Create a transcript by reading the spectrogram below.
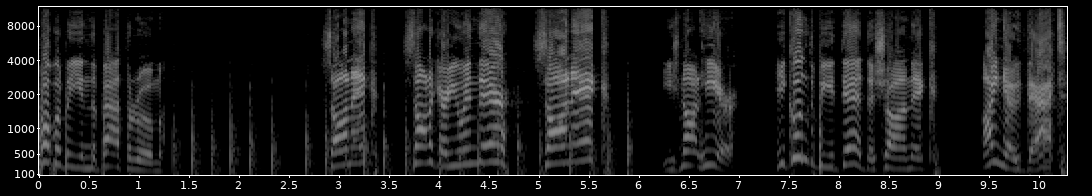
Probably in the bathroom. Sonic? Sonic, are you in there? Sonic? He's not here. He couldn't be dead, the Sonic. I know that.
